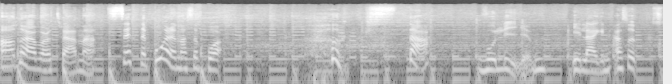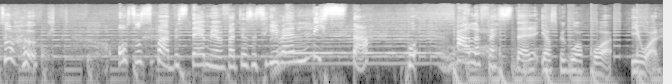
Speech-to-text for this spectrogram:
Ja, då har jag varit och tränat. Sätter på den alltså på högsta volym i lägenheten. Alltså så högt. Och så, så bara bestämmer jag mig för att jag ska skriva en lista på alla fester jag ska gå på i år.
